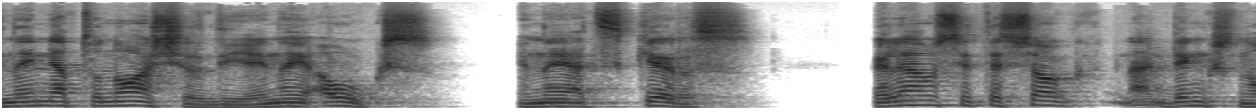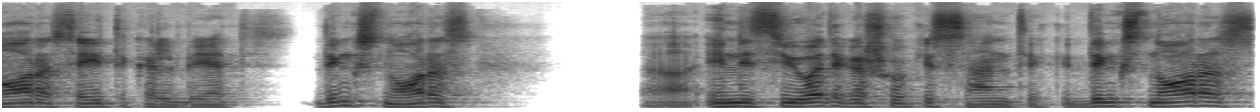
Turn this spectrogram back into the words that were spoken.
jinai netuno širdyje, jinai auks, jinai atskirs. Galiausiai tiesiog, na, dinks noras eiti kalbėtis, dinks noras uh, inicijuoti kažkokį santykį, dinks noras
